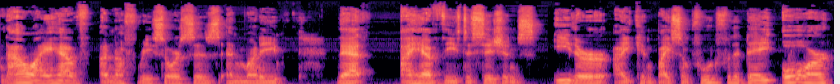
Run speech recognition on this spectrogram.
now I have enough resources and money that I have these decisions. Either I can buy some food for the day, or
